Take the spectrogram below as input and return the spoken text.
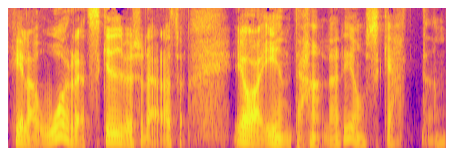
hela året, skriver sådär. Alltså, ja, inte handlar det om skatten.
